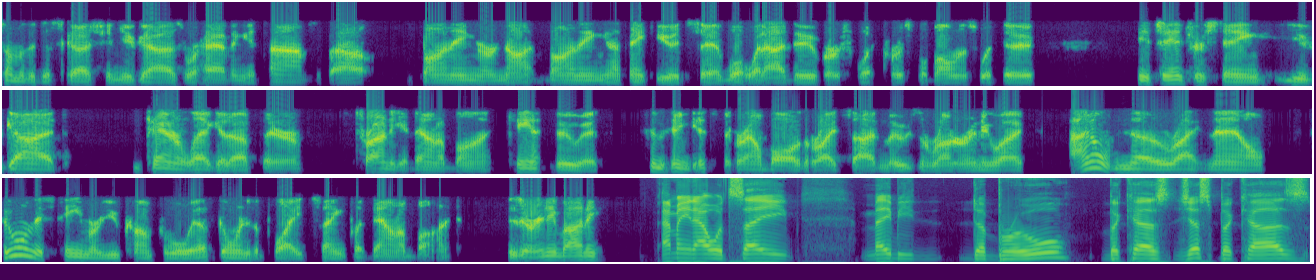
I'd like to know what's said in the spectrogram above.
some of the discussion you guys were having at times about bunting or not bunting. I think you had said, what would I do versus what Chris Lemonis would do. It's interesting. You've got Tanner Leggett up there trying to get down a bunt, can't do it, and then gets the ground ball to the right side and moves the runner anyway. I don't know right now who on this team are you comfortable with going to the plate saying put down a bunt? Is there anybody? I mean, I would say maybe Dubrule because just because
